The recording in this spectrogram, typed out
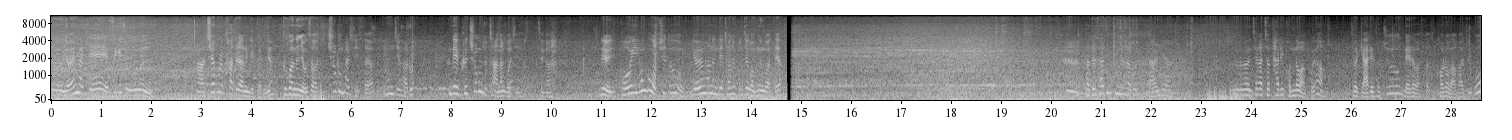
그 여행할 때 쓰기 좋은 아, 트래블 카드라는 게 있거든요. 그거는 여기서 출금할 수 있어요. 현지화로. 근데 그 출금조차 안 한 거지, 제가. 근데 거의 현금 없이도 여행하는데 전혀 문제가 없는 것 같아요. 다들 사진 찍느라고 난리야. 음, 제가 저 다리 건너왔고요. 저 이렇게 아래에서 쭉 내려왔어. 걸어와가지고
